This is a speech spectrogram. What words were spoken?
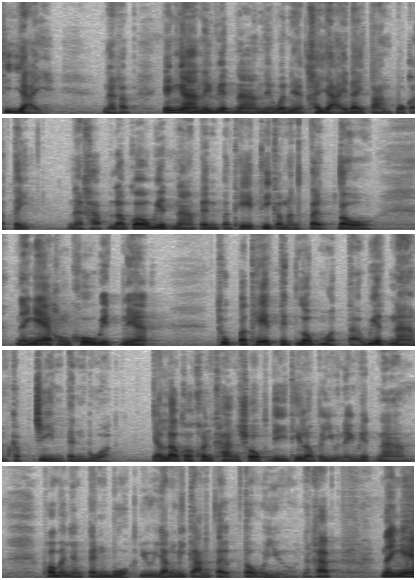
ที่ใหญ่นะครับงานในเวียดนามเนี่ยวันนี้ขยายได้ตามปกตินะครับแล้วก็เวียดนามเป็นประเทศที่กำลังเติบโต ในแง่ของโควิดเนี่ยทุกประเทศติดลบหมด แต่เวียดนามกับจีนเป็นบวกงั้นเราก็ค่อนข้างโชคดีที่เราไปอยู่ในเวียดนาม เพราะมันยังเป็นบวกอยู่ยังมีการเติบโตอยู่นะครับในแง่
